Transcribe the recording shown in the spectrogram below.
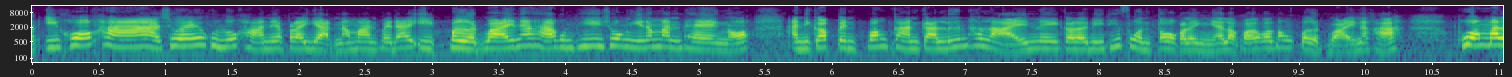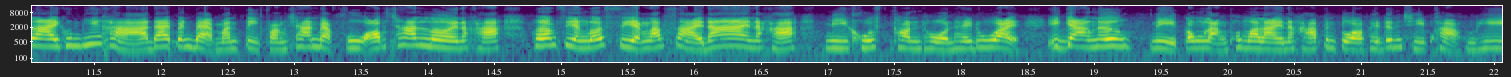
ดอีโคคาร์ช่วยให้คุณลูกค้าเนี่ยประหยัดน้ำมันไปได้อีกเปิดไว้นะคะ คุณพี่ช่วงนี้น้ำมันแพงเนาะอันนี้ก็เป็นป้องกันการลื่นถลายในกรณีที่ฝนตกอะไรอย่างเงี้ยเราก็ต้องเปิดไว้นะคะ พวงมาลัยคุณพี่ขาได้เป็นแบบมันติฟังก์ชันแบบ full option เลยนะคะ เพิ่มเสียงลดเสียงรับสายได้นะคะ มีคูสคอนโทรลให้ด้วย อีกอย่างหนึ่งนี่ตรงหลังพวงมาลัยนะคะ เป็นตัว pedal shift ค่ะคุณพี่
